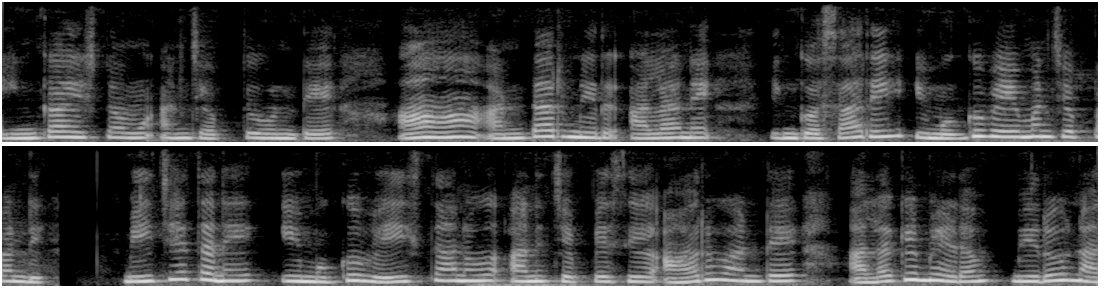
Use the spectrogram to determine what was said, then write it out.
ఇంకా ఇష్టం అని చెప్తూ ఉంటే ఆ, అంటారు మీరు అలానే. ఇంకోసారి ఈ ముగ్గు వేయమని చెప్పండి. మీ చేతనే ఈ ముగ్గు వేయిస్తాను అని చెప్పేసి ఆరు అంటే అలాగే మేడం మీరు నా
